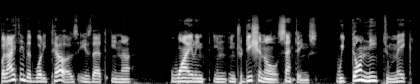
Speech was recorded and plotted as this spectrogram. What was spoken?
But I think that what it tells is that in uh, while in, in in traditional settings, we don't need to make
